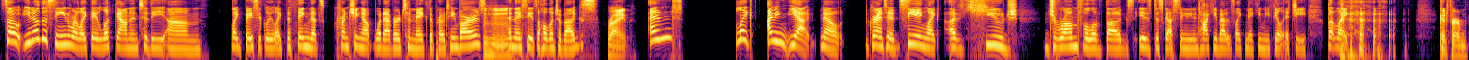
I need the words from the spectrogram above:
So, you know, the scene where like they look down into the, um, like basically like the thing that's crunching up whatever to make the protein bars Mhm. and they see it's a whole bunch of bugs. right. And like, I mean, yeah, no, granted, seeing like a huge drum full of bugs is disgusting. Even talking about it's like making me feel itchy. But like, Confirmed.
